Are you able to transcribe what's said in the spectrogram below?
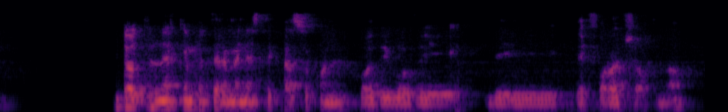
yo tener que meterme en este caso con el código de, de, Photoshop, ¿no?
